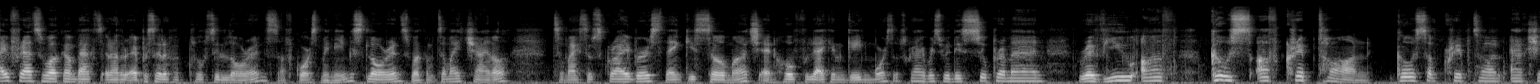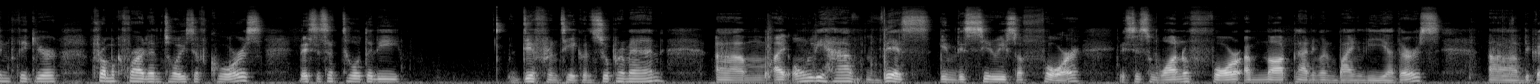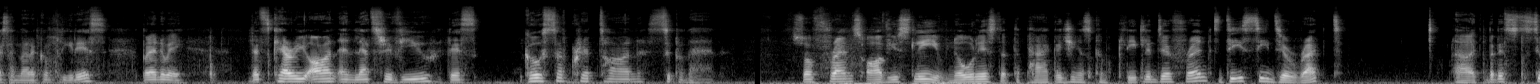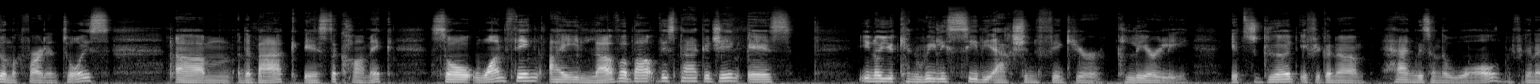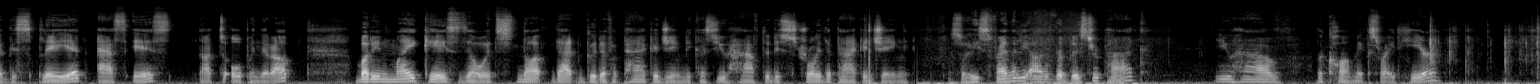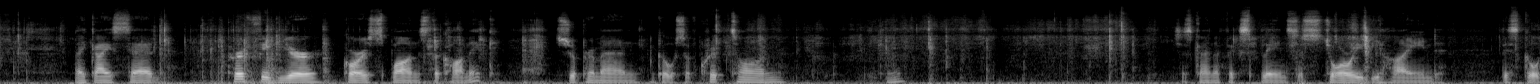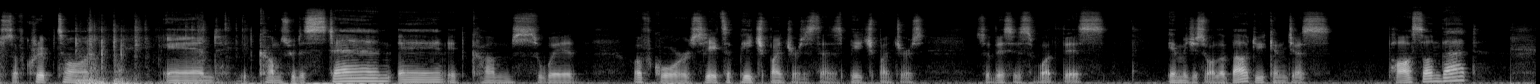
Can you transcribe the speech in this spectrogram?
Hi friends, welcome back to another episode of Up Close to Lawrence. Of course, my name is Lawrence. Welcome to my channel. To my subscribers, thank you so much and hopefully I can gain more subscribers with this Superman review of Ghosts of Krypton. Ghosts of Krypton action figure from McFarlane Toys, of course. This is a totally different take on Superman. Um, I only have this in this series of four. This is one of four. I'm not planning on buying the others uh, because I'm not a completist. But anyway, let's carry on and let's review this Ghost of Krypton Superman. So friends, obviously you've noticed that the packaging is completely different. DC Direct, uh, but it's still McFarlane Toys. Um, the back is the comic. So one thing I love about this packaging is, you know, you can really see the action figure clearly. It's good if you're gonna hang this on the wall, if you're gonna display it as is, not to open it up. But in my case though, it's not that good of a packaging because you have to destroy the packaging. So he's finally out of the blister pack. You have the comics right here. Like I said, per figure corresponds the comic. Superman Ghost of Krypton. Okay. Just kind of explains the story behind this Ghost of Krypton. And it comes with a stand and it comes with, of course, it's a page punchers. It says page punchers. So this is what this image is all about. You can just pause on that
